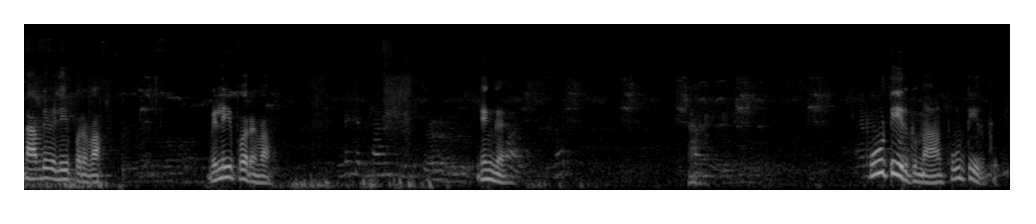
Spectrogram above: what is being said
நான் அப்படியே வெளியே போகிறேன் வா. வெளியே போகிறேன் வா. எங்க? பூட்டி இருக்குமா? பூட்டி இருக்குது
